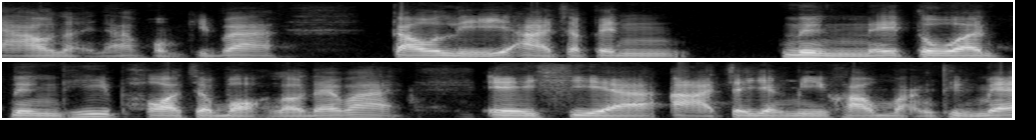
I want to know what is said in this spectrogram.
ยาวหน่อยนะ ผมคิดว่าเกาหลีอาจจะเป็นหนึ่งในตัวหนึ่งที่พอจะบอกเราได้ว่า เอเชียอาจจะยังมีความหวังถึงแม้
